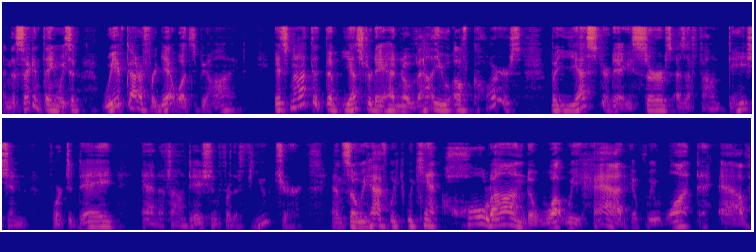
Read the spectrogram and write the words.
And the second thing we said, we've got to forget what's behind. It's not that the yesterday had no value, of course, but yesterday serves as a foundation for today and a foundation for the future. And so we have we, we can't hold on to what we had if we want to have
